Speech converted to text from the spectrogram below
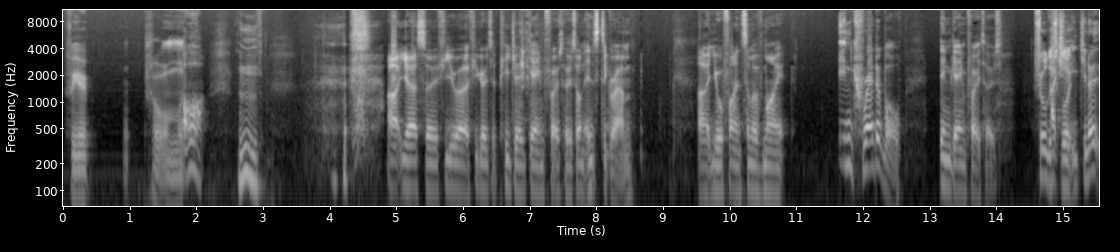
for your promo. Oh. uh, yeah. So if you uh, if you go to PJ Game Photos on Instagram, uh, you'll find some of my incredible in-game photos. Full disclosure. Actually, do you know?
